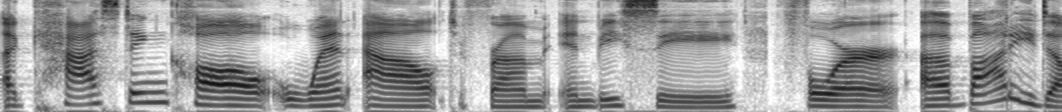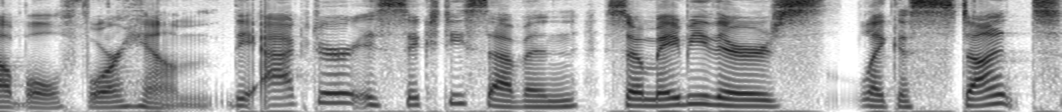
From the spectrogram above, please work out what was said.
a casting call went out from NBC for a body double for him. The actor is 67, so maybe there's like a stunt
